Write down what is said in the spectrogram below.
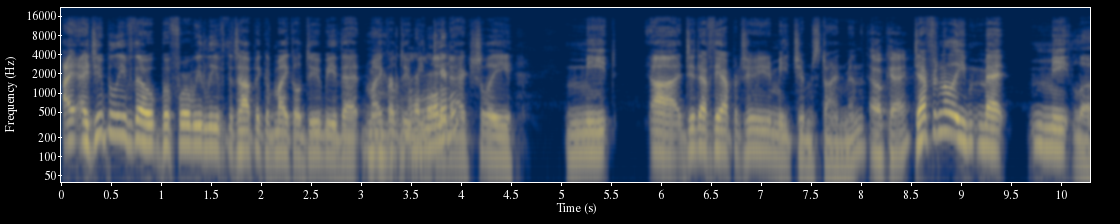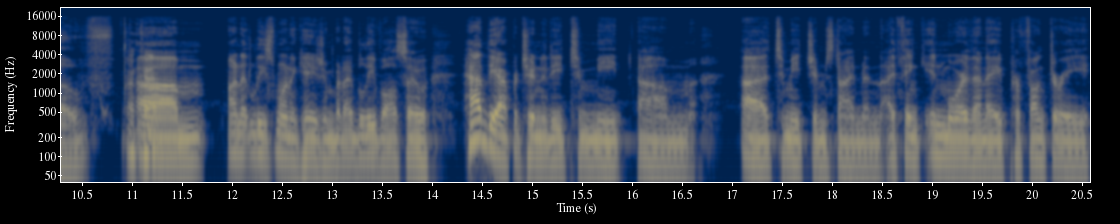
I, I do believe though, before we leave the topic of Michael Doobie, that Michael Doobie did actually meet, uh, did have the opportunity to meet Jim Steinman. Okay. Definitely met Meatloaf, Okay. um, on at least one occasion, but I believe also had the opportunity to meet, um, uh, to meet Jim Steinman. I think in more than a perfunctory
